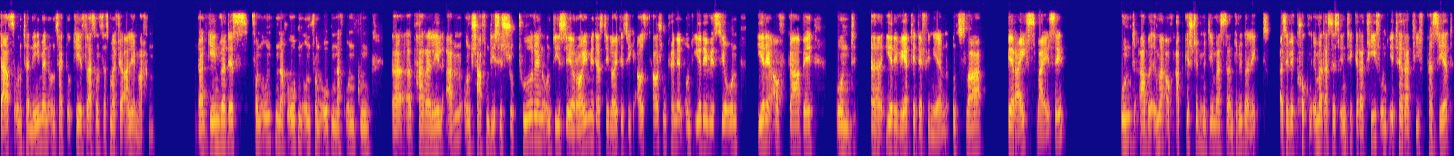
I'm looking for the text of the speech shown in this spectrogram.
das Unternehmen und sagt, okay, jetzt lass uns das mal für alle machen. Dann gehen wir das von unten nach oben und von oben nach unten äh, äh parallel an und schaffen diese Strukturen und diese Räume, dass die Leute sich austauschen können und ihre Vision, ihre Aufgabe und äh, ihre Werte definieren. Und zwar bereichsweise und aber immer auch abgestimmt mit dem, was dann drüber liegt. Also wir gucken immer, dass es integrativ und iterativ passiert,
